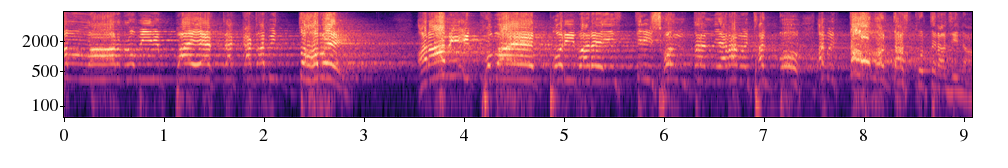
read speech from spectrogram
আল্লাহর নবীর পায়ে একটা কাটা বিদ্ধ হবে। আর আমি খোবায় পরিবারে স্ত্রী, সন্তান নিয়ে আরামে থাকব, আমি তাও বরদাস্ত করতে রাজি না।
